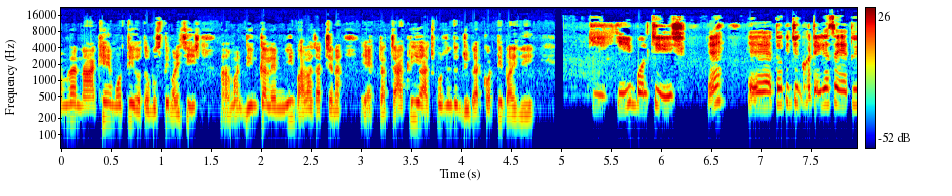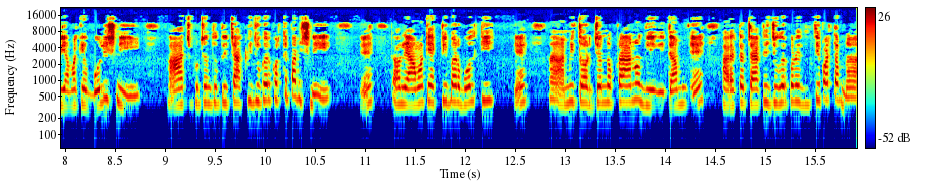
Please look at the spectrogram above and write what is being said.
আমরা না খেয়ে মরতে হতো বুঝতে পারছিস? আমার দিনকাল এমনি ভালো যাচ্ছে না। একটা চাকরি আজ পর্যন্ত জোগাড় করতে পারিনি। কি বলছিস? হ্যাঁ? এত কিছু ঘটে গেছে তুই আমাকে বলিসনি? আজ পর্যন্ত তুই চাকরি জোগাড় করতে পারিসনি? তাহলে আমাকে একটিবার বলতি আমি তোর জন্য প্রাণও দিয়ে দিতাম আর একটা চাকরি জোগাড় করে দিতে পারতাম না?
